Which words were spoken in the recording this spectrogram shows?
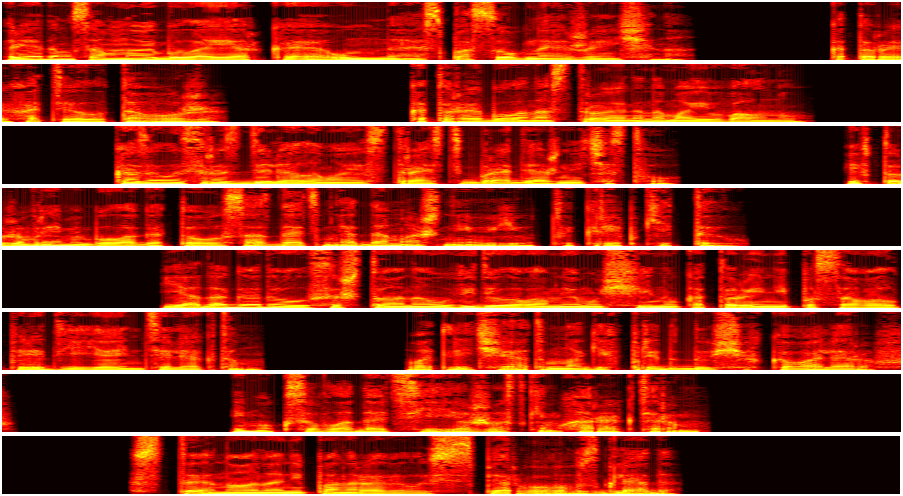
Рядом со мной была яркая, умная, способная женщина, которая хотела того же, которая была настроена на мою волну, казалось, разделяла мою страсть к бродяжничеству и в то же время была готова создать мне домашний уют и крепкий тыл. Я догадывался, что она увидела во мне мужчину, который не пасовал перед ее интеллектом, в отличие от многих предыдущих кавалеров, и мог совладать с ее жестким характером. Стэну она не понравилась с первого взгляда.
